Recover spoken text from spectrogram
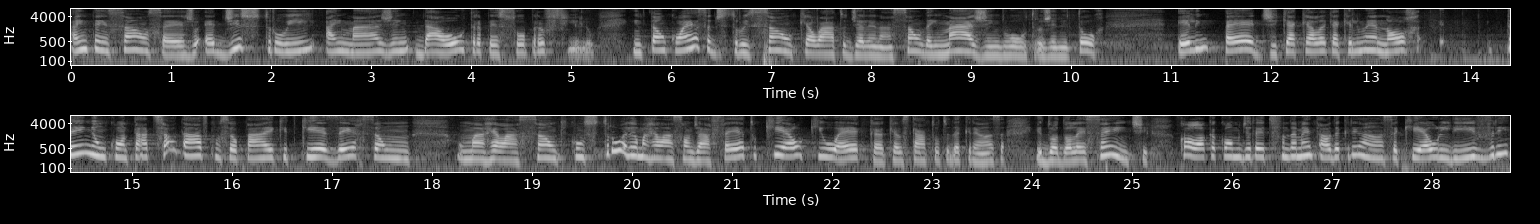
A intenção, Sérgio, é destruir a imagem da outra pessoa para o filho. Então, com essa destruição, que é o ato de alienação da imagem do outro genitor, ele impede que, aquela, que aquele menor tenha um contato saudável com seu pai, que, que exerça um, uma relação, que construa ali uma relação de afeto, que é o que o ECA, que é o Estatuto da Criança e do Adolescente, coloca como direito fundamental da criança, que é o livre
